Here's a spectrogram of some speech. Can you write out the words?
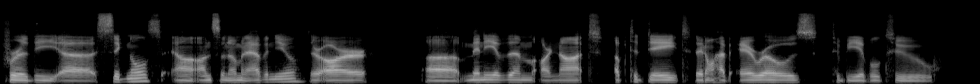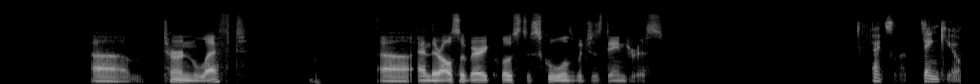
for the uh, signals uh, on Sonoma Avenue. There are, uh, many of them are not up to date. They don't have arrows to be able to um, turn left. Uh, and they're also very close to schools, which is dangerous. Excellent. Thank you.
